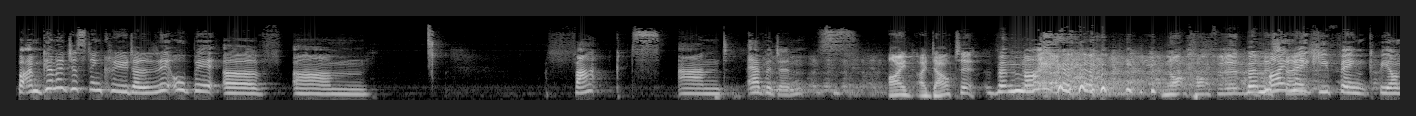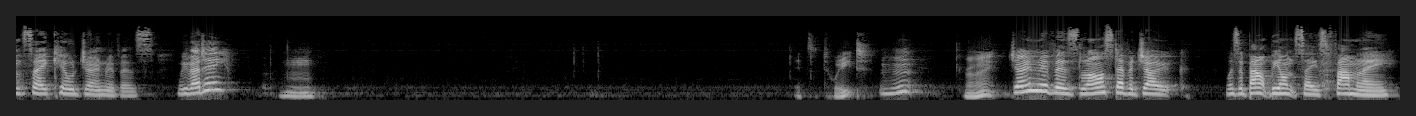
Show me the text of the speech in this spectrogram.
but I'm going to just include a little bit of um, facts and evidence, I, I doubt it. but might, Not confident. but might stage. make you think Beyonce killed Joan Rivers. We ready? It's a tweet. Mm-hmm. Right. Joan Rivers' last ever joke was about Beyonce's family,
